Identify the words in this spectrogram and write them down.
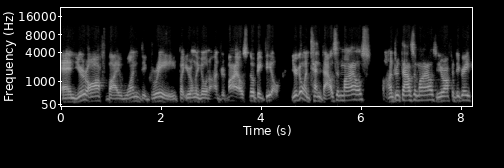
and you're off by one degree, but you're only going 100 miles, no big deal. You're going 10,000 miles, 100,000 miles, and you're off a degree,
